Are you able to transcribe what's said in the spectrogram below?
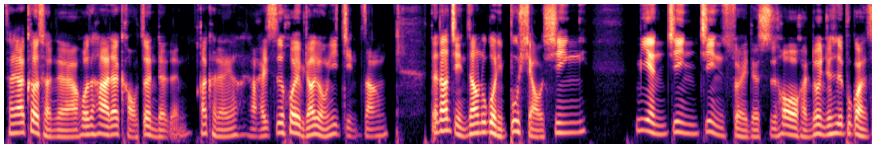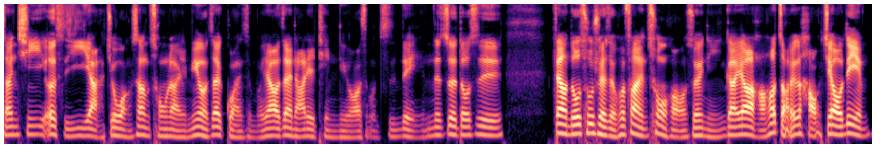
参加课程的啊，或者他还在考证的人，他可能还是会比较容易紧张。但当紧张，如果你不小心，面镜进水的时候，很多人就是不管三七二十一啊，就往上冲了，也没有在管什么要在哪里停留啊什么之类。那这都是非常多初学者会犯错哈，所以你应该要好好找一个好教练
